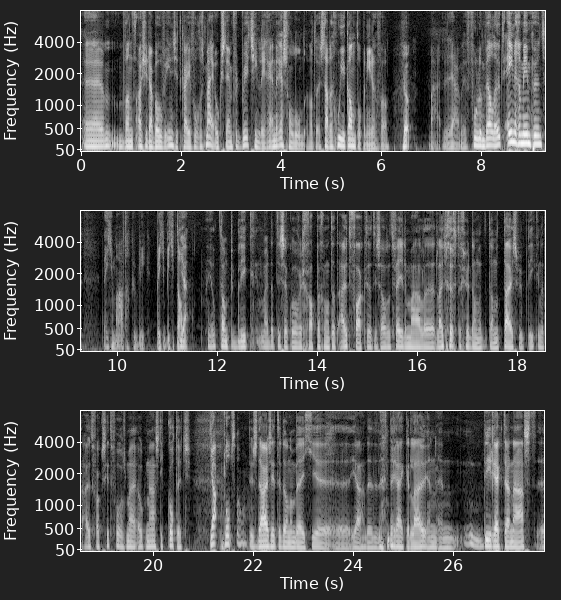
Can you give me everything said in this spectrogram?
Ehm, want als je daar bovenin zit, kan je volgens mij ook Stamford Bridge zien liggen en de rest van Londen. Want er staat een goede kant op in ieder geval. Ja. Maar ja, we voelen hem wel leuk. Het enige minpunt, beetje matig publiek. Beetje, beetje tam. Ja, heel tam publiek. Maar dat is ook wel weer grappig, want dat uitvak dat is altijd vele malen luidruchtiger dan het, dan het thuispubliek. En het uitvak zit volgens mij ook naast die cottage. Ja, klopt. Dus daar zitten dan een beetje eh, ja, de, de, de rijke lui. En, en direct daarnaast eh,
